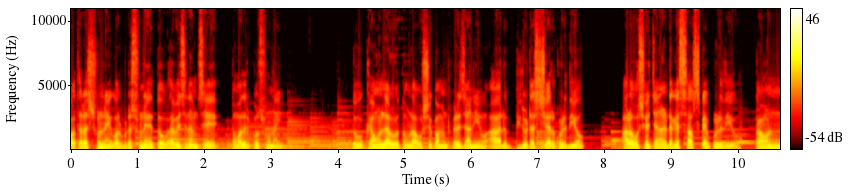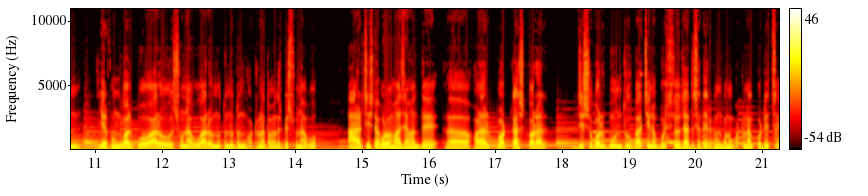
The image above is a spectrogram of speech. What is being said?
কথাটা শুনে, গল্পটা শুনে। তো ভেবেছিলাম যে তোমাদেরকেও শোনাই। তো কেমন লাগল তোমরা অবশ্যই কমেন্ট করে জানিও। আর ভিডিওটা শেয়ার করে দিও। আর অবশ্যই চ্যানেলটাকে সাবস্ক্রাইব করে দিও, কারণ এরকম গল্প আরও শোনাবো, আরও নতুন নতুন ঘটনা তোমাদেরকে শোনাবো। আর চেষ্টা করব মাঝে মধ্যে হরার পডকাস্ট করার। যে সকল বন্ধু বা চেনা পরিচিত যাদের সাথে এরকম কোনো ঘটনা ঘটেছে,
